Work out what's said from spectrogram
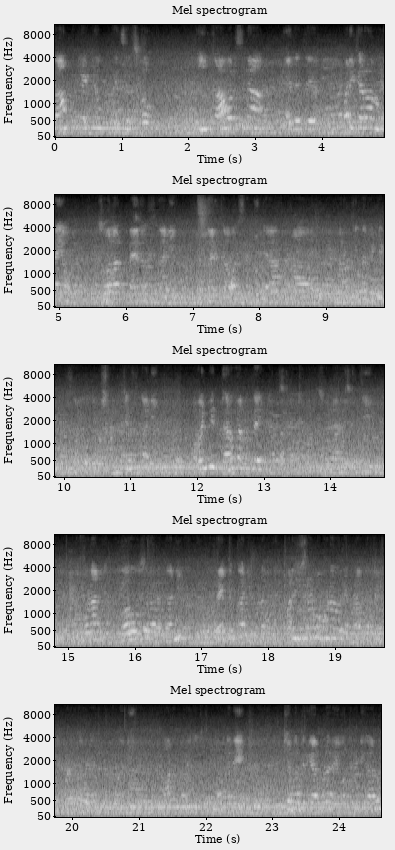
కాంపిటేటివ్ ప్రైసెస్లో ఈ కావలసిన ఏదైతే పరికరాలు ఉన్నాయో సోలార్ ప్యానల్స్ కానీ దానికి కావాల్సిన మన కింద పెట్టే స్ట్రక్చర్స్ కానీ అవన్నీ ధర తగ్గుతాయి సోలార్ శక్తి ఇవ్వడానికి గృహవసరాలు కానీ రైతు కానీ ఇవ్వడానికి పరిశ్రమ కూడా రేపు రాబోయే మనం ముఖ్యమంత్రి గారు కూడా రేవంత్ రెడ్డి గారు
